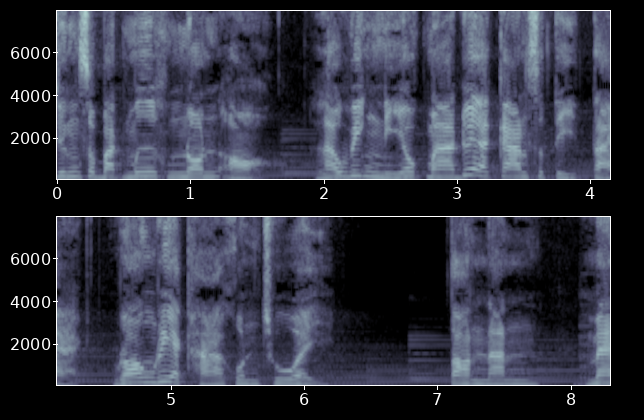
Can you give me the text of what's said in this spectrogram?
จึงสะบัดมือของนนท์ออก แล้ววิ่งหนีออกมาด้วยอาการสติแตกร้องเรียกหาคนช่วย ตอนนั้น แม่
